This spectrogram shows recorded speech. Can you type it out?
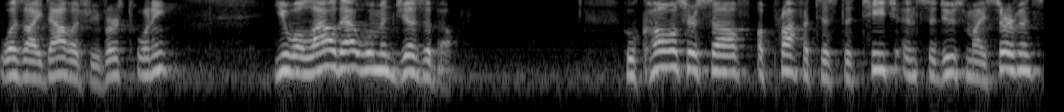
was idolatry. Verse 20 You allow that woman Jezebel, who calls herself a prophetess, to teach and seduce my servants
